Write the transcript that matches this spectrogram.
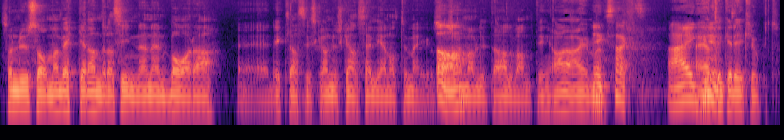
som du sa, man väcker andra sinnen än bara det klassiska, nu ska han sälja något till mig. Och så Ja. känner man lite halvanti. Ja, ja, men, Exakt. Nej, jag tycker det är klokt.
